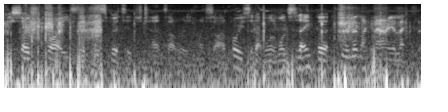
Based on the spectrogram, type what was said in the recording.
I'd be so surprised if this footage turns out really nice. I probably said that more than once today, but It's gonna look like an Arri Alexa.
